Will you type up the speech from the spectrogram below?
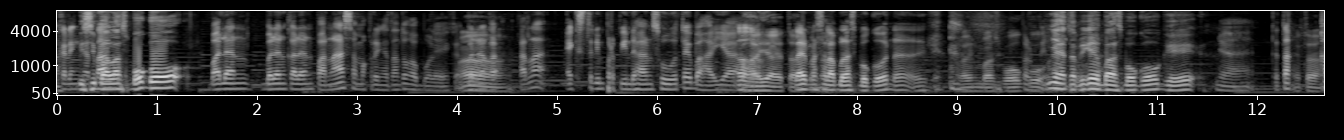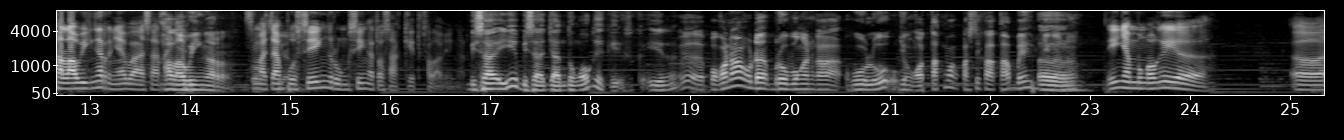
Keringatan, Bisi balas bogo. badan badan keadaan panas sama keringatan tuh nggak boleh. Ah. Badan ka- karena ekstrim perpindahan suhu teh bahaya. Bahaya eta. Lain masalah belas bogona. Lain bahas bogo. Perpindahan Ya tapi kayak balas bogo ge. Ya, tetap Eta. kalawingernya bahasanya. Kalawinger. Semacam pusing, rungsing atau sakit kalawinger. Bisa iya bisa jantung oge ki. Iya. Eh, pokoknya udah berhubungan ke hulu, jeung otak mah pasti KKB. Eh. Ini nyambung oke ya. Eh,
